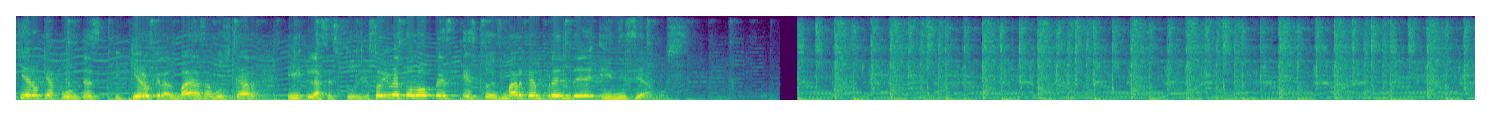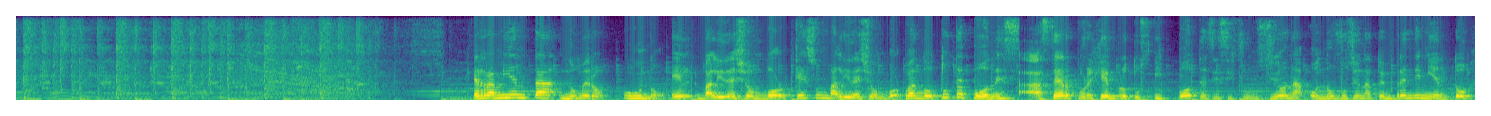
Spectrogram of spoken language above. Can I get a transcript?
quiero que apuntes y quiero que las vayas a buscar y las estudies. Soy Beto López, esto es Marca Emprende, iniciamos. Herramienta número uno, el Validation Board. ¿Qué es un Validation Board? Cuando tú te pones a hacer, por ejemplo, tus hipótesis si funciona o no funciona tu emprendimiento,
